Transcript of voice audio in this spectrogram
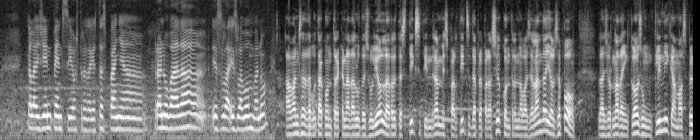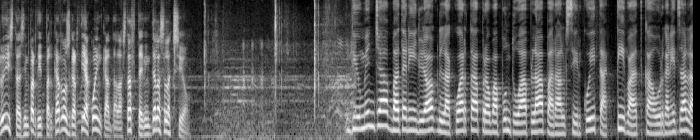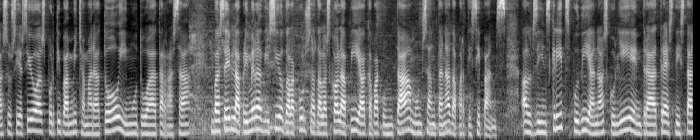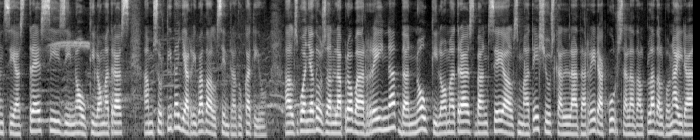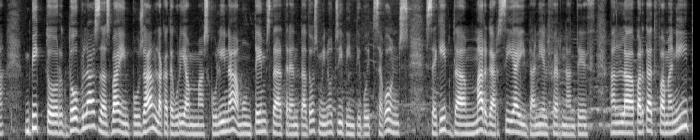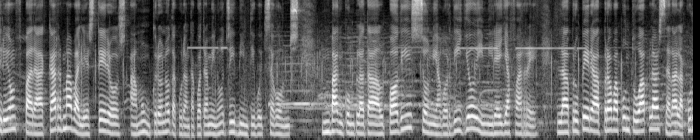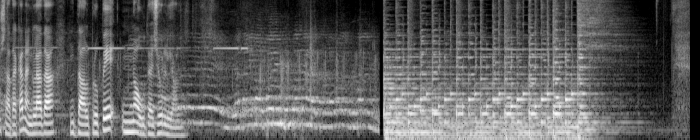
que la gent pensi, ostres, aquesta Espanya renovada és la, és la bomba, no? Abans de debutar contra Canadà l'1 de juliol, la Red Sticks tindran més partits de preparació contra Nova Zelanda i el Japó. La jornada ha inclòs un clínic amb els periodistes impartit per Carlos García Cuenca, de l'estaf tècnic de la selecció. Diumenge va tenir lloc la quarta prova puntuable per al circuit Activa't que organitza l'Associació Esportiva Mitja Marató i Mútua Terrassa. Va ser la primera edició de la cursa de l'Escola Pia que va comptar amb un centenar de participants. Els inscrits podien escollir entre tres distàncies, 3, 6 i 9 quilòmetres, amb sortida i arribada al centre educatiu. Els guanyadors en la prova reina de 9 quilòmetres van ser els mateixos que en la darrera cursa, la del Pla del Bonaire, Víctor Dobles es va imposar en la categoria masculina amb un temps de 32 minuts i 28 segons, seguit de Marc Garcia i Daniel Fernández. En l'apartat femení, triomf per a Carme Ballesteros amb un crono de 44 minuts i 28 segons. Van completar el podi Sònia Gordillo i Mireia Ferrer. La propera prova puntuable serà la cursa de Can Anglada del proper 9 de juliol.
